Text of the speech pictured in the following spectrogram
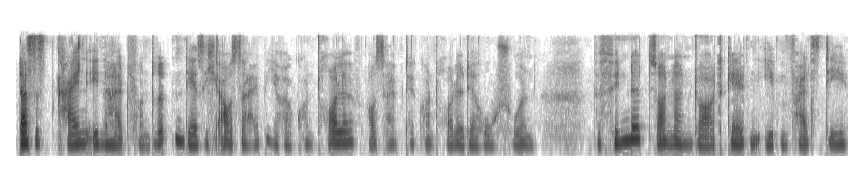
Das ist kein Inhalt von Dritten, der sich außerhalb ihrer Kontrolle, außerhalb der Kontrolle der Hochschulen befindet, sondern dort gelten ebenfalls die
